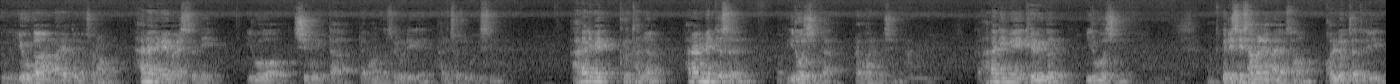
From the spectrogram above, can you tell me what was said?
그 예우가 말했던 것처럼 하나님의 말씀이 이루어지고 있다라고 하는 것을 우리에게 가르쳐주고 있습니다. 하나님의 그렇다면 하나님의 뜻은 어, 이루어진다라고 하는 것입니다. 그러니까 하나님의 계획은 이루어집니다. 어, 특별히 세상을 향하여서 권력자들이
